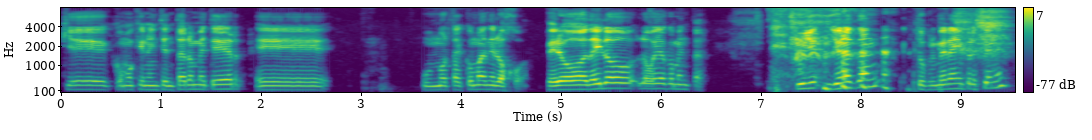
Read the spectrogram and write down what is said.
que como que nos intentaron meter eh, un Mortal Kombat en el ojo, pero de ahí lo, lo voy a comentar. Tú, Jonathan, tus primeras impresiones.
